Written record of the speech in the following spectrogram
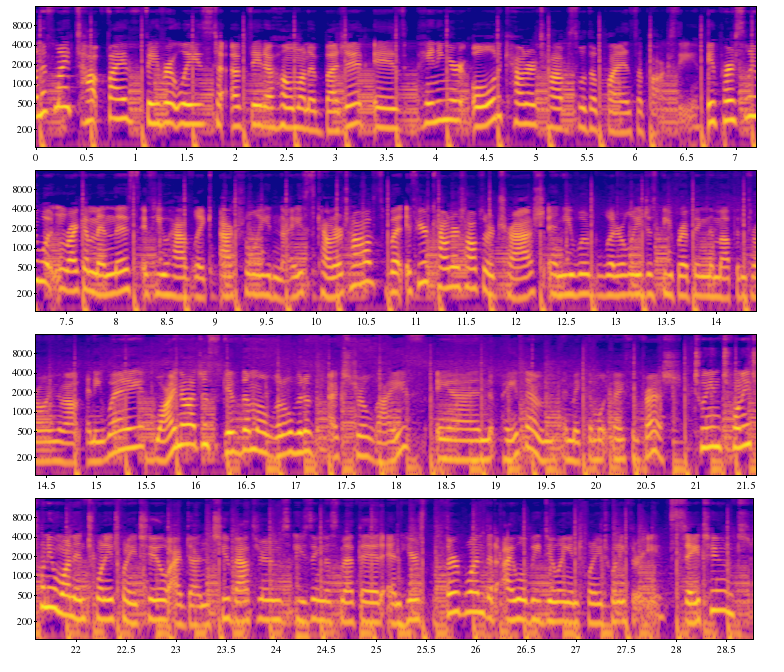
One of my top five favorite ways to update a home on a budget is painting your old countertops with appliance epoxy. I personally wouldn't recommend this if you have like actually nice countertops, but if your countertops are trash and you would literally just be ripping them up and throwing them out anyway, why not just give them a little bit of extra life and paint them and make them look nice and fresh? Between 2021 and 2022, I've done two bathrooms using this method, and here's the third one that I will be doing in 2023. Stay tuned.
